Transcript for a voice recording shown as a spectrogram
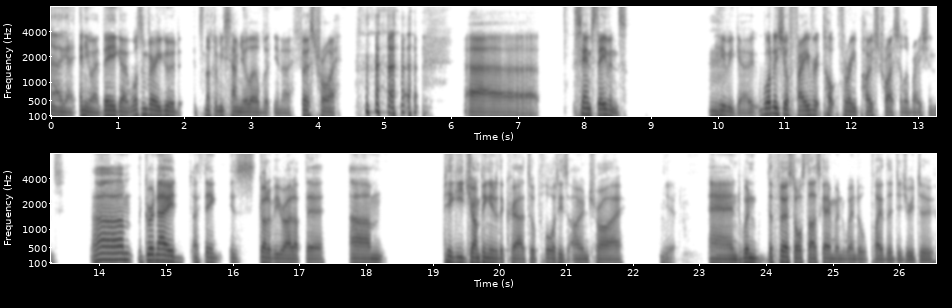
Okay. Anyway, there you go. Wasn't very good. It's not going to be Samuel L. But you know, first try. uh, Sam Stevens. Mm. Here we go. What is your favorite top three post try celebrations? Um, the grenade, I think, is got to be right up there. Um, Piggy jumping into the crowd to applaud his own try. Yeah. And when the first All Stars game, when Wendell played the didgeridoo,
